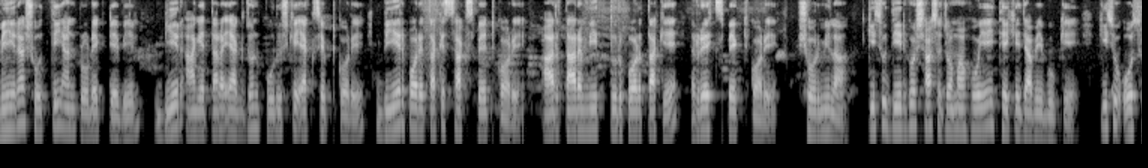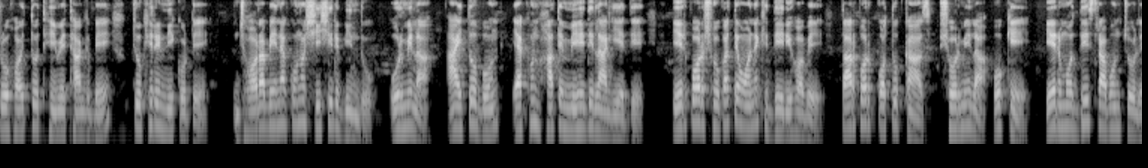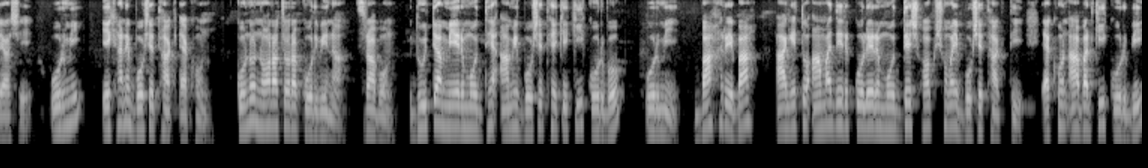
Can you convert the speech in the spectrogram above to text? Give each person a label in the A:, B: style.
A: মেয়েরা সত্যিই আনপ্রেডিক্টেবল বিয়ের আগে তারা একজন পুরুষকে অ্যাকসেপ্ট করে, বিয়ের পরে তাকে সাকসপেক্ট করে, আর তার মৃত্যুর পর তাকে রেসপেক্ট করে। শর্মিলা, কিছু দীর্ঘশ্বাস জমা হয়েই থেকে যাবে বুকে, কিছু অশ্রু হয়তো থেমে থাকবে চোখের নিকটে। ঝরাবে না কোনো শিশির বিন্দু। উর্মিলা, আয় তো বোন, এখন হাতে মেহেদি লাগিয়ে দে। এরপর শোকাতে অনেক দেরি হবে, তারপর কত কাজ। শর্মিলা, ওকে এর মধ্যেই শ্রাবণ চলে আসে। উর্মি, এখানে বসে থাক এখন। কোনো নড়াচড়া করবি না, শ্রাবণ। দুইটা মেয়ের মধ্যে আমি বসে থেকে কি করব? উর্মি, বাহ রে বাহ, আগে তো আমাদের কোলের মধ্যে সব সময় বসে থাকতি, এখন আবার কি করবি?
